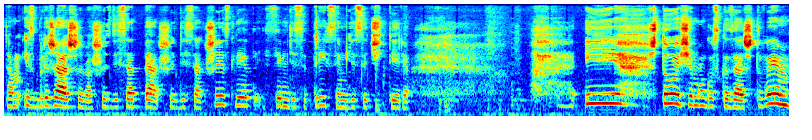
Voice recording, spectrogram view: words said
там из ближайшего 65-66 лет, 73-74. И что еще могу сказать, что вы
